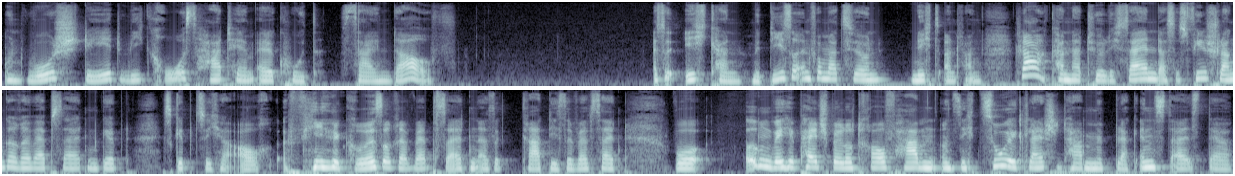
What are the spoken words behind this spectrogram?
Und wo steht, wie groß HTML-Code sein darf? Also ich kann mit dieser Information nichts anfangen. Klar, kann natürlich sein, dass es viel schlankere Webseiten gibt. Es gibt sicher auch viel größere Webseiten, also gerade diese Webseiten, wo irgendwelche Pagebilder drauf haben und sich zugekleistert haben mit Plugins, da ist der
